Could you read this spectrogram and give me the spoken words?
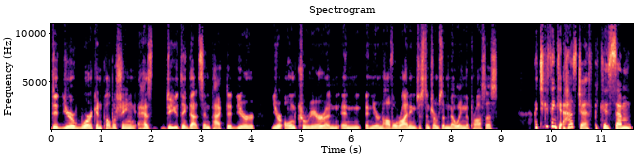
Did your work in publishing has do you think that's impacted your your own career and in in your novel writing, just in terms of knowing the process? I do think it has, Jeff, because um,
